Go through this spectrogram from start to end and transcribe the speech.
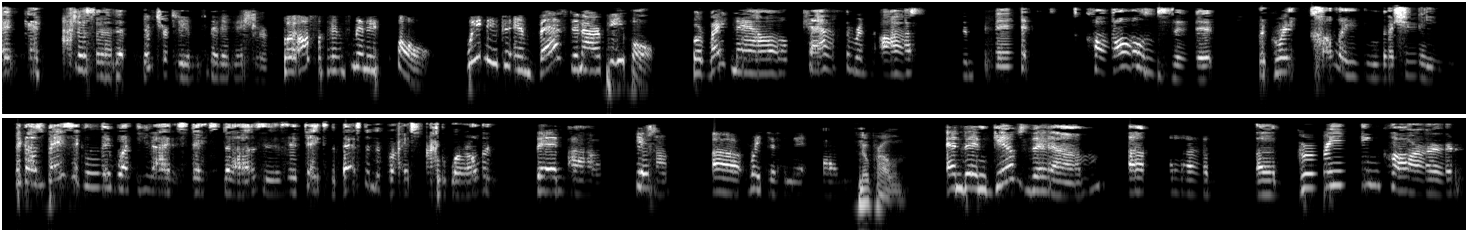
and, and not just the literacy of been an issue, but also there's many people. We need to invest in our people. But right now, Catherine Austin Fitts calls it the great culling machine. Because basically what the United States does is it takes the best and the brightest from the world and then, uh, gives them, uh, wait just a minute. Um, No problem. and then gives them a, a, a green card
